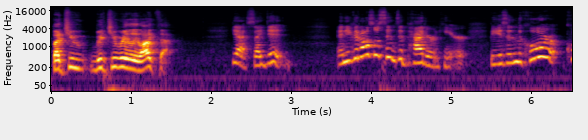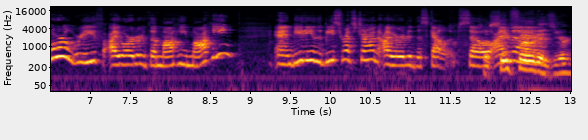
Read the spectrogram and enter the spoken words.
but you but you really like that. yes, I did. And you can also sense a pattern here because in the cor- coral reef I ordered the mahi mahi, and Beauty and the Beast restaurant I ordered the scallops. So, So I'm seafood a is your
